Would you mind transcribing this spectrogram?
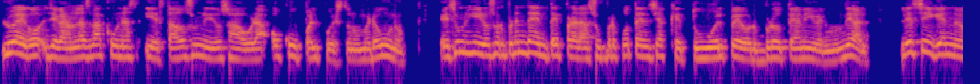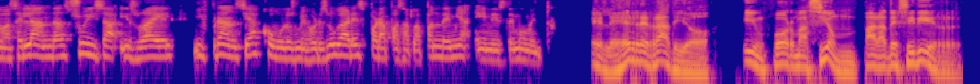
Luego llegaron las vacunas y Estados Unidos ahora ocupa el puesto número uno. Es un giro sorprendente para la superpotencia que tuvo el peor brote a nivel mundial. Le siguen Nueva Zelanda, Suiza, Israel y Francia como los mejores lugares para pasar la pandemia en este momento. LR Radio, información para decidir.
